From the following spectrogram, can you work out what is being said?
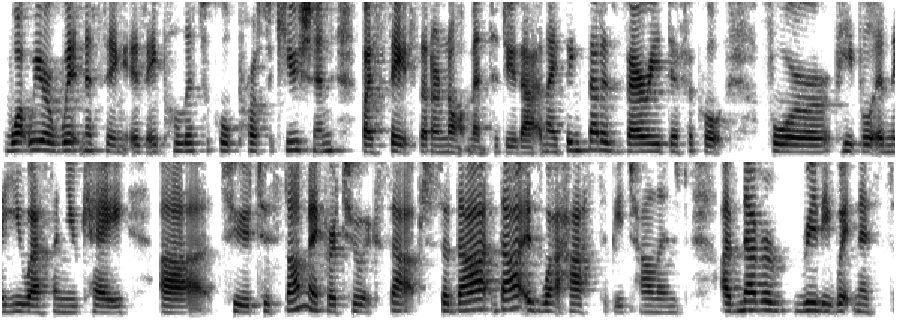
What we are witnessing is a political prosecution by states that are not meant to do that. And I think that is very difficult for people in the US and UK uh, to, to stomach or to accept. So that, that is what has to be challenged. I've never really witnessed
